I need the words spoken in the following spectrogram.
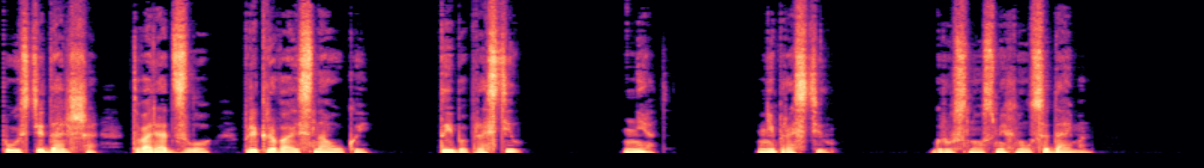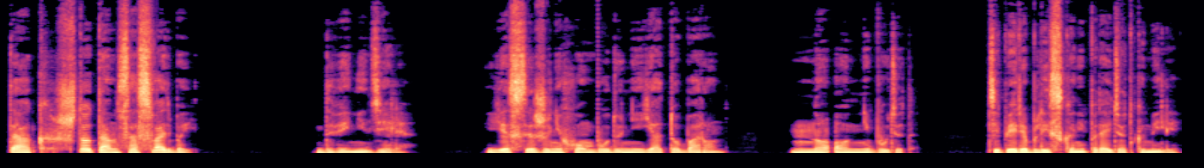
Пусть и дальше творят зло, прикрываясь наукой. Ты бы простил? Нет, не простил. Грустно усмехнулся Даймон. Так, что там со свадьбой? Две недели. Если женихом буду не я, то барон. Но он не будет. Теперь и близко не подойдет к Эмили.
